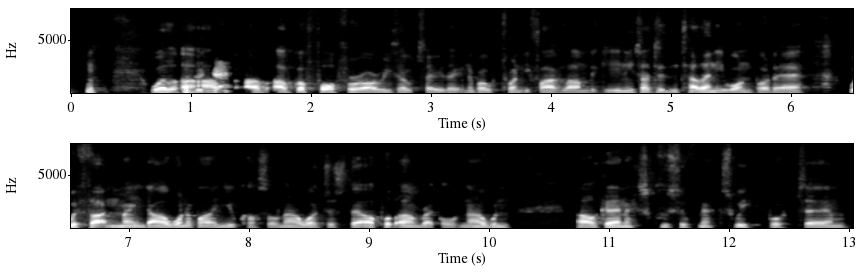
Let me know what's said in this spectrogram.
well, I, have I've got four Ferraris outside and about 25 Lamborghinis. I didn't tell anyone, but uh, with that in mind, I want to buy Newcastle now. I just uh, I'll put that on record now and I'll get an exclusive next week. But um,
